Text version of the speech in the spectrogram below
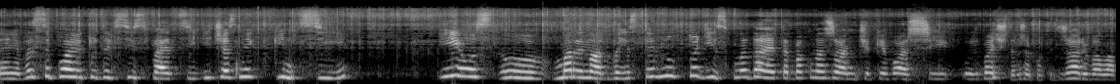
Е, Висипаю туди всі спеції і часник в кінці. І ось о, маринад вистигнув. Тоді складаєте баклажанчики ваші, ось бачите, вже попіджарювала,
